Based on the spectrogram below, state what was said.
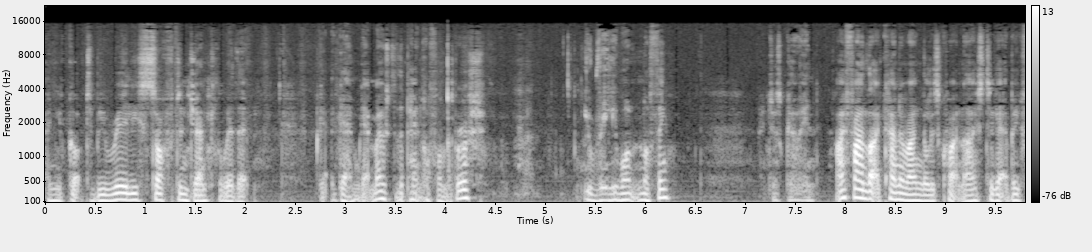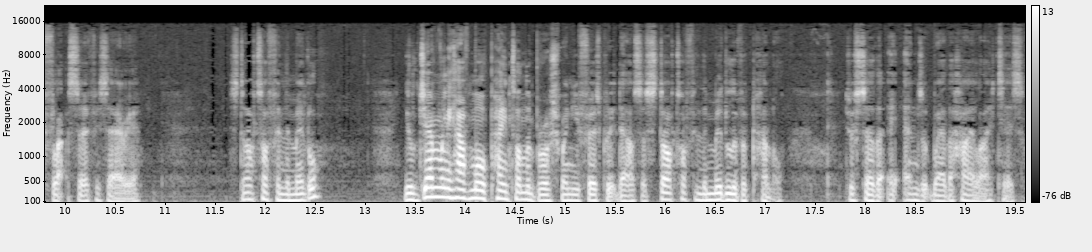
and you've got to be really soft and gentle with it. Get, again get most of the paint off on the brush. You really want nothing just go in I find that kind of angle is quite nice to get a big flat surface area start off in the middle you'll generally have more paint on the brush when you first put it down so start off in the middle of a panel just so that it ends up where the highlight is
